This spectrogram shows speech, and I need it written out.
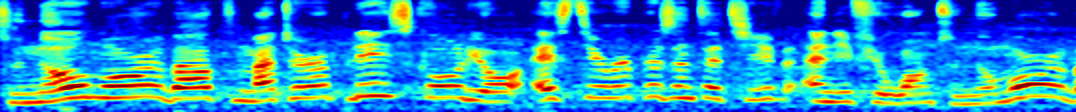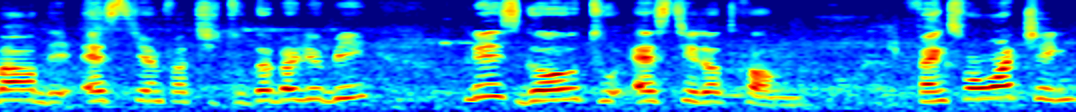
To know more about Matter, please call your ST representative and if you want to know more about the STM32WB, please go to st.com. Thanks for watching!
